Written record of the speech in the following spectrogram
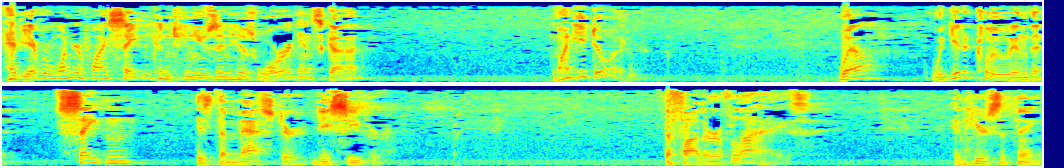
Have you ever wondered why Satan continues in his war against God? Why do you do it? Well, we get a clue in that Satan is the master deceiver the father of lies. And here's the thing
